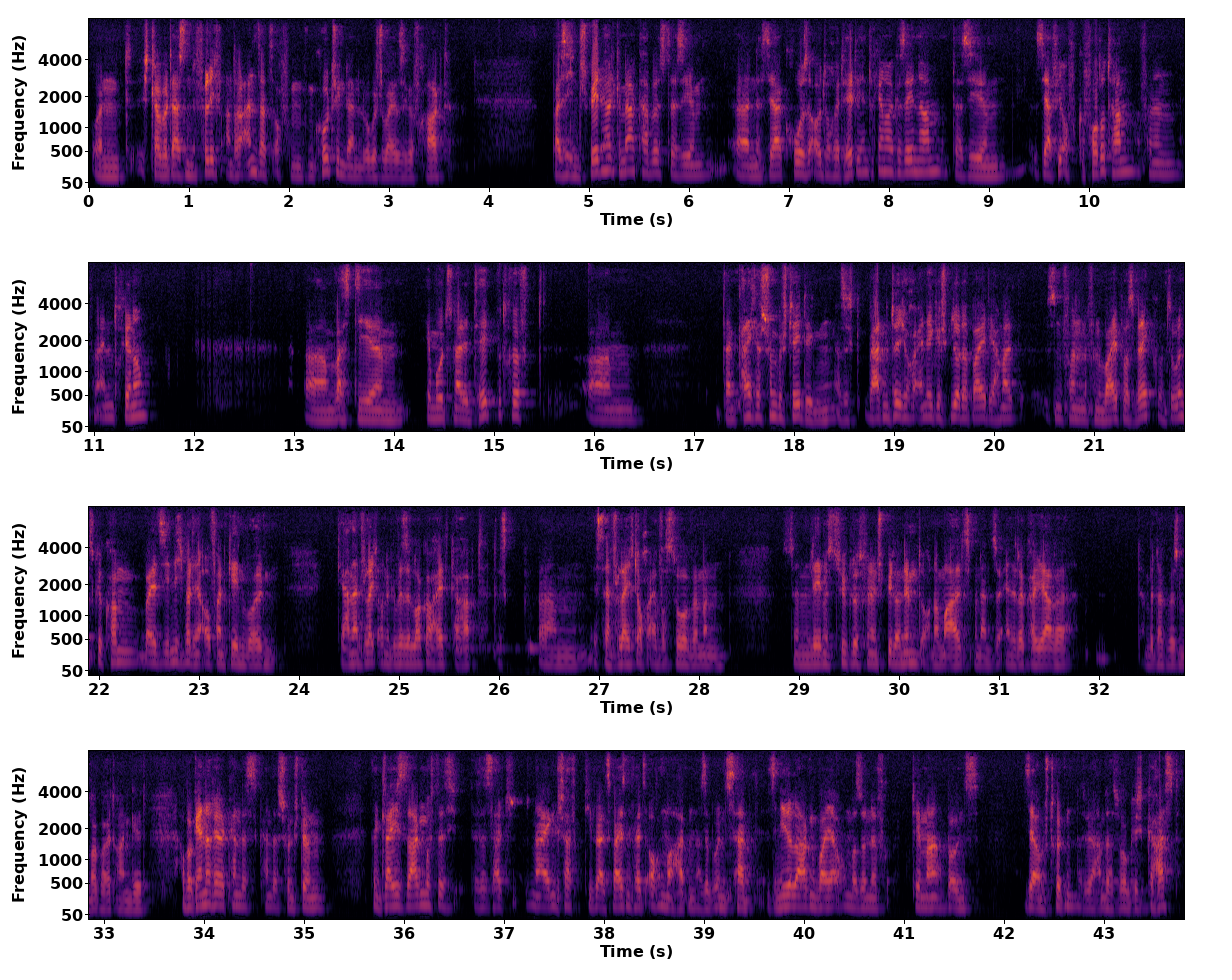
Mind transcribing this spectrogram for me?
Und ich glaube, da ist ein völlig anderer Ansatz auch vom, vom Coaching dann logischerweise gefragt. Was ich in Schweden halt gemerkt habe, ist, dass sie äh, eine sehr große Autorität in den Trainer gesehen haben, dass sie sehr viel oft gefordert haben von, von einem Trainer. Ähm, was die ähm, Emotionalität betrifft, ähm, dann kann ich das schon bestätigen. Also wir hatten natürlich auch einige Spieler dabei, die haben halt, sind von, von Vipers weg und zu uns gekommen, weil sie nicht mehr den Aufwand gehen wollten. Die haben dann vielleicht auch eine gewisse Lockerheit gehabt. Das ähm, ist dann vielleicht auch einfach so, wenn man so einen Lebenszyklus von den Spielern nimmt, auch normal, dass man dann zu Ende der Karriere mit einer gewissen Lockerheit rangeht. Aber generell kann das, kann das schon stimmen. Wenngleich ich sagen muss, dass ich, das ist halt eine Eigenschaft, die wir als Weißenfels auch immer hatten. Also bei uns hat, also Niederlagen war ja auch immer so ein Thema bei uns sehr umstritten. Also wir haben das wirklich gehasst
